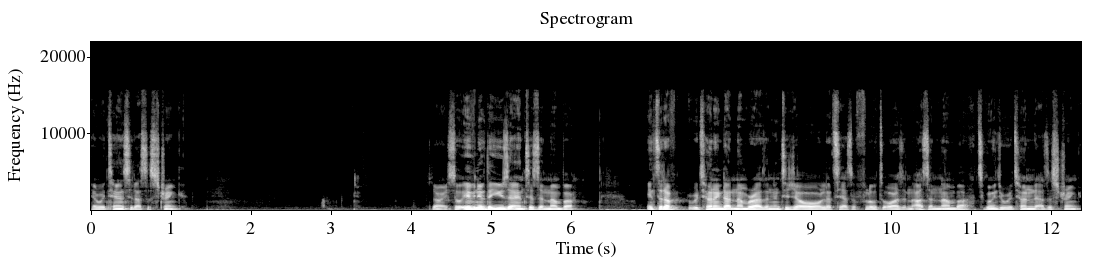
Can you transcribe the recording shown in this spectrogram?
and returns it as a string. Sorry, so even if the user enters a number, instead of returning that number as an integer or let's say as a float or as, an, as a number, it's going to return it as a string.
